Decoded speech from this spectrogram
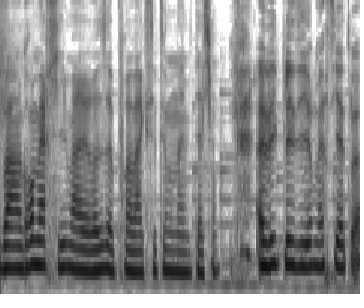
bah, un grand merci Marie-Rose pour avoir accepté mon invitation. Avec plaisir, merci à toi.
